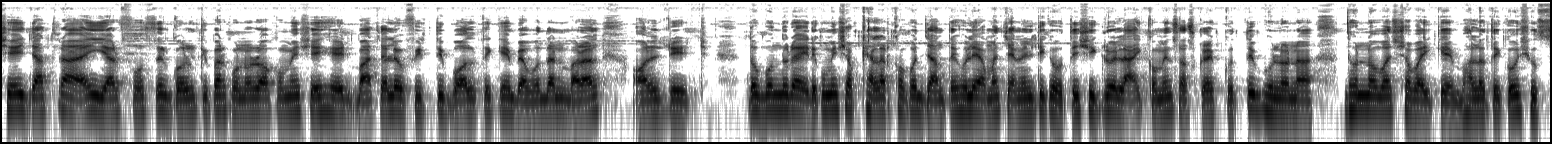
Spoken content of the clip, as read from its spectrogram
সেই যাত্রায় এয়ারফোর্সের গোলকিপার কোনো রকমে সেই হেড বাঁচালেও ফিরতি বল থেকে ব্যবধান বাড়াল অলডেট তো বন্ধুরা, এরকমই সব খেলার খবর জানতে হলে আমার চ্যানেলটিকে অতি শীঘ্রই লাইক, কমেন্ট, সাবস্ক্রাইব করতে ভুলো না। ধন্যবাদ সবাইকে। ভালো থেকো, সুস্থ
